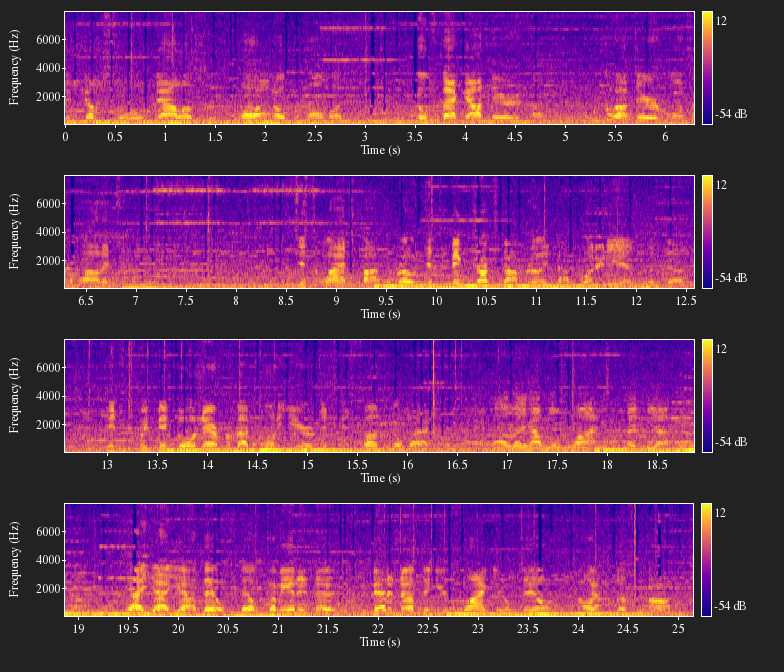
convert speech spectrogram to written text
that comes through Dallas and Lawton, Oklahoma, and goes back out there. And uh, we go out there every once in a while. It's just a wide spot in the road, just a big truck stop, really, about what it is. But uh, it's, we've been going there for about 20 years. It's, it's fun to go back. No, they have little flights that take you out there. Huh? Yeah, yeah, yeah. They'll they'll come in and uh, if you bet enough, then your flight, your hotel, and all your stuff's gone.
